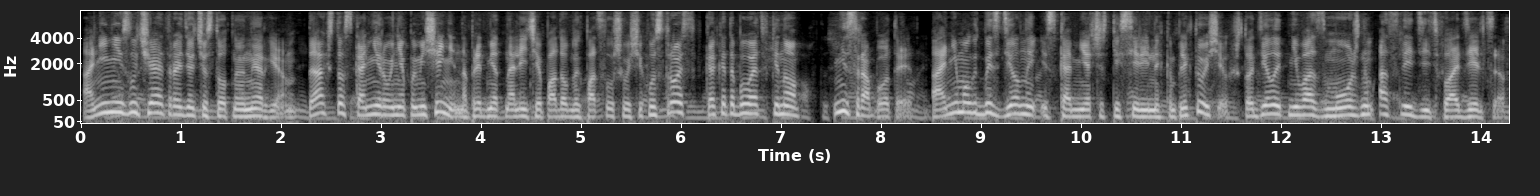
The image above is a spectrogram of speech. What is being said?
Они не излучают радиочастотную энергию, так что сканирование помещений на предмет наличия подобных подслушивающих устройств, как это бывает в кино, не сработает. Они могут быть сделаны из коммерческих серийных комплектующих, что делает невозможным отследить владельцев.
